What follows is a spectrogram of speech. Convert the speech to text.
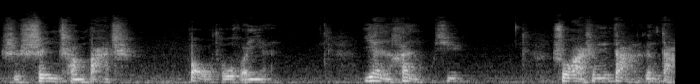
是身长八尺、抱头环眼、燕汉虎须，说话声音大的跟大。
